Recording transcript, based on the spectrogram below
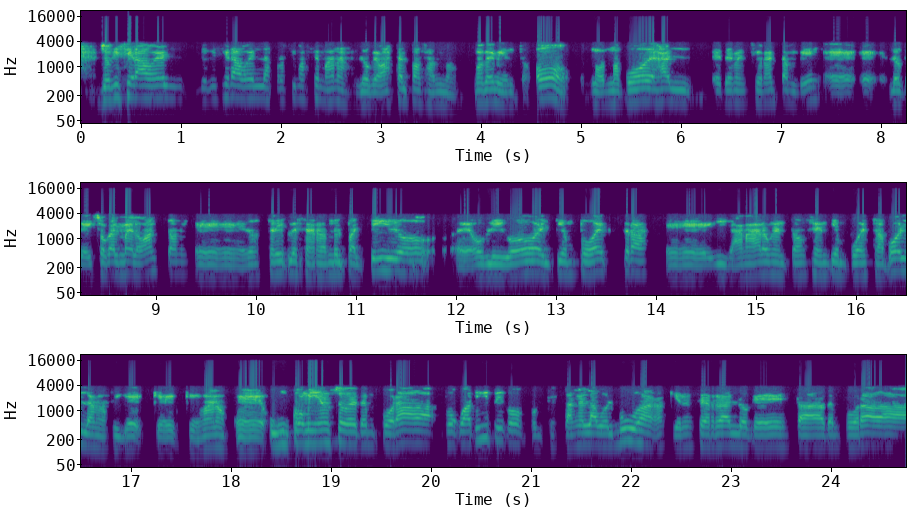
yo quisiera ver, yo quisiera ver las próximas semanas lo que va a estar pasando, no te miento. O no, no puedo dejar eh, de mencionar también eh, eh, lo que hizo Carmelo Anthony, dos triples cerrando el partido, obligó el tiempo extra y ganaron entonces en tiempo extra Portland, así que, que, que bueno, un comienzo de temporada poco atípico porque están en la burbuja, quieren cerrar lo que es esta temporada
